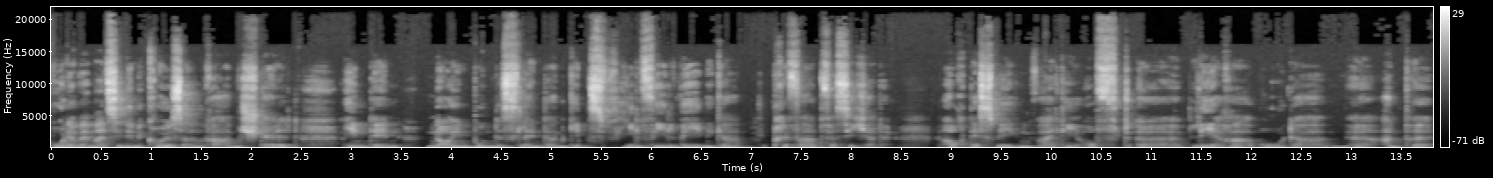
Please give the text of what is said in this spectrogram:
Oder wenn man es in einem größeren Rahmen stellt, in den neuen Bundesländern gibt es viel, viel weniger Privatversicherte. Auch deswegen, weil die oft äh, Lehrer oder äh, andere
